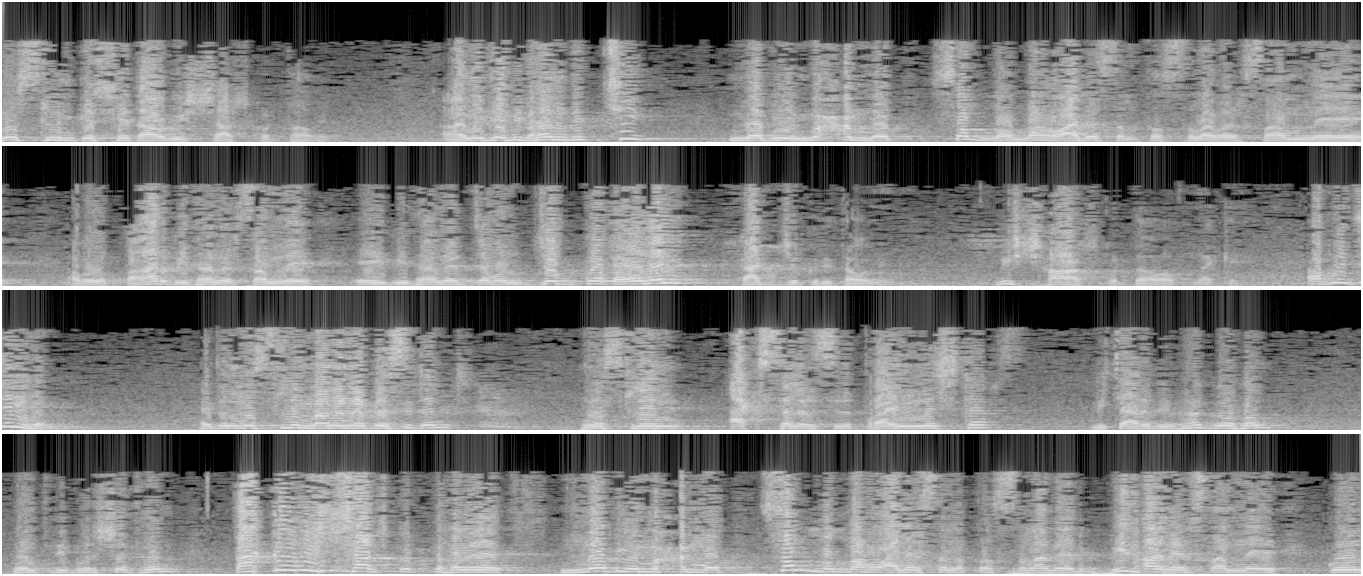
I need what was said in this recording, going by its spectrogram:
মুসলিমকে সেটাও বিশ্বাস করতে হবে। আমি যে বিধান দিচ্ছি নবী মোহাম্মদ সাল্লাহ আলিয়াল্লামের সামনে এবং তার বিধানের সামনে এই বিধানের যেমন যোগ্যতাও নেই, কার্যকরিতাও নেই। বিশ্বাস করতে হবে আপনাকে। আপনি যেই হন, একজন মুসলিম মাননীয় প্রেসিডেন্ট, মুসলিম এক্সেলেন্সির প্রাইম মিনিস্টার, বিচার বিভাগ হন, মন্ত্রী পরিষদ হন, তাকেও বিশ্বাস করতে হবে নবী মোহাম্মদ সাল্লাহ আলাইসাল্লামের বিধানের সামনে কোন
